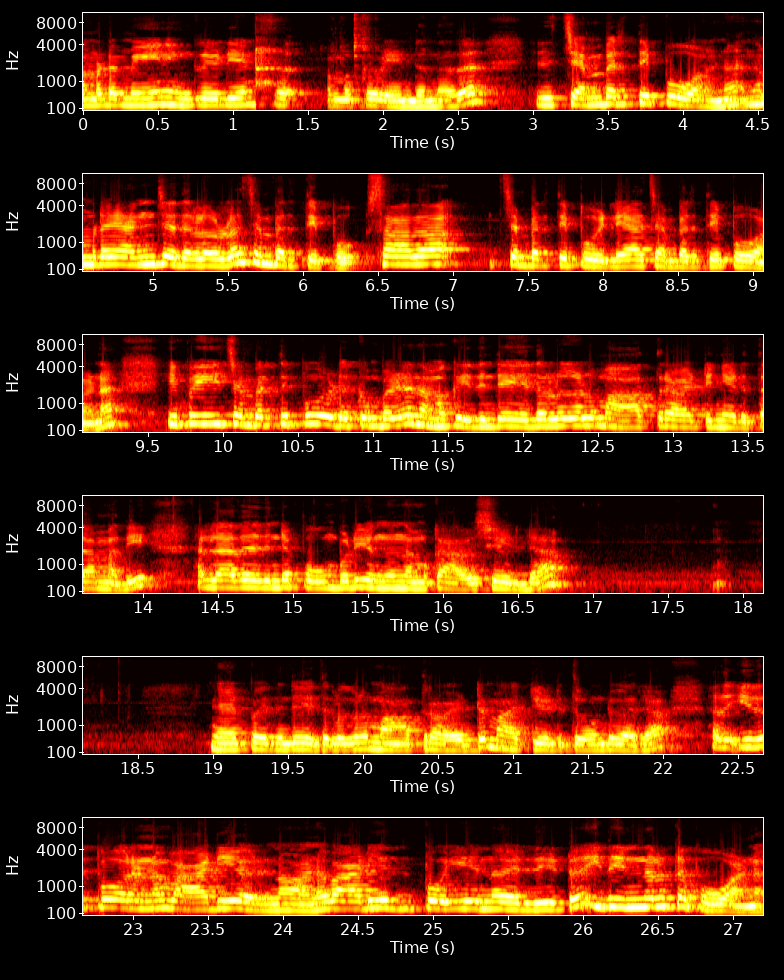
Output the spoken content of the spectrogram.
നമ്മുടെ മെയിൻ ഇൻഗ്രീഡിയൻസ് നമുക്ക് വേണ്ടുന്നത്. ഇത് ചെമ്പരത്തിപ്പൂവാണ്. നമ്മുടെ അഞ്ചിതളുള്ള ചെമ്പരത്തിപ്പൂ. സാധാ ചെമ്പരത്തിപ്പൂ ഇല്ലേ ആ ചെമ്പരത്തിപ്പൂവാണ്. ഇപ്പോൾ ഈ ചെമ്പരത്തിപ്പൂ എടുക്കുമ്പോൾ നമുക്ക് ഇതിന്റെ ഇതളുകൾ മാത്രമായിട്ട് ഇനി എടുത്താൽ മതി. അല്ലാതെ ഇതിന്റെ പൂമ്പൊടിയൊന്നും നമുക്ക് ആവശ്യമില്ല. ഞാനിപ്പോൾ ഇതിന്റെ ഇതളുകൾ മാത്രമായിട്ട് മാറ്റി എടുത്തുകൊണ്ട് വരാം. അത് ഇതിപ്പോൾ ഒരെണ്ണം വാടിയ ഒരെണ്ണമാണ്. വാടിയ പോയി എന്ന് കരുതിയിട്ട് ഇത് ഇന്നലത്തെ പൂവാണ്.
